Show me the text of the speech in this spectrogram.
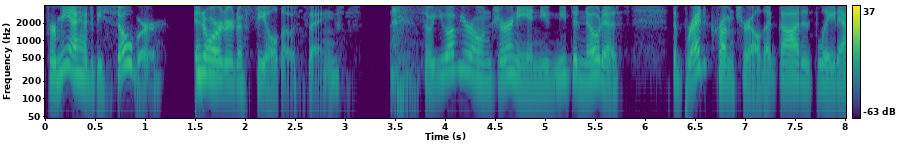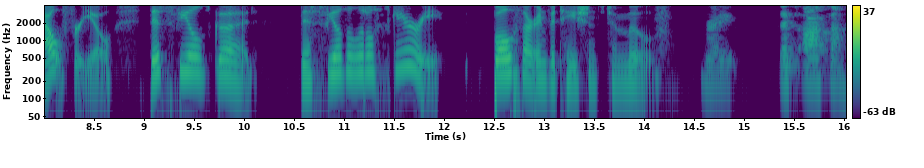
For me, I had to be sober in order to feel those things. So you have your own journey and you need to notice the breadcrumb trail that God has laid out for you. This feels good. This feels a little scary. Both are invitations to move. Right. That's awesome.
